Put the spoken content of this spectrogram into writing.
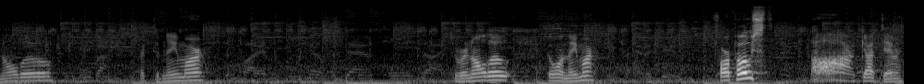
Ronaldo. Back to Neymar. To Ronaldo. Go on, Neymar. Far post. Ah, oh, god damn it.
